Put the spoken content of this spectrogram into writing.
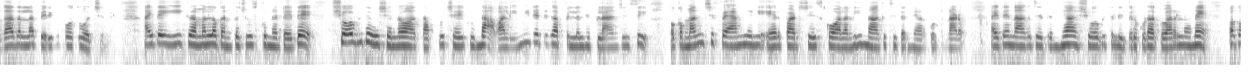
అగాధంలా పెరిగిపోతూ వచ్చింది. అయితే ఈ క్రమంలో కనుక చూసుకున్నట్టయితే శోభిత విషయంలో ఆ తప్పు చేయకుండా వాళ్ళు ఇమీడియట్గా పిల్లల్ని ప్లాన్ చేసి ఒక మంచి ఫ్యామిలీని ఏర్పాటు చేసుకోవాలని నాగ చైతన్య అనుకుంటున్నాడు. అయితే నాగ చైతన్య శోభితలు ఇద్దరు కూడా త్వరలోనే ఒక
